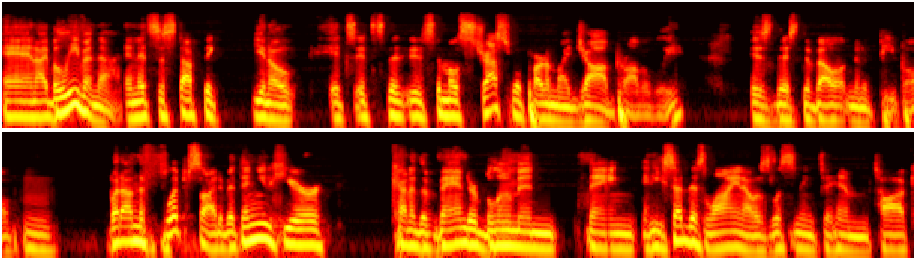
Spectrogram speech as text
And I believe in that. And it's the stuff that, you know, it's, it's the, it's the most stressful part of my job probably is this development of people. Hmm. But on the flip side of it, then you hear kind of the Vanderbloemen thing. And he said this line, I was listening to him talk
